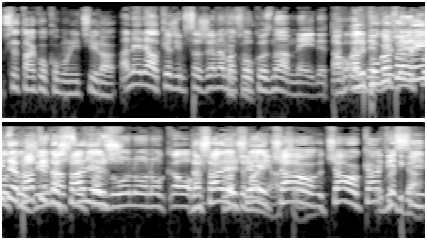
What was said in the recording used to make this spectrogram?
se tako komunicira. A ne, ne, ali kažem sa ženama koliko znam ne ide. Tako, ali je, pogotovo ne ide, 99% brate, da šalješ- fazonu, ono, kao Da šalješ, ej, čao, čao, kako ga. si,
